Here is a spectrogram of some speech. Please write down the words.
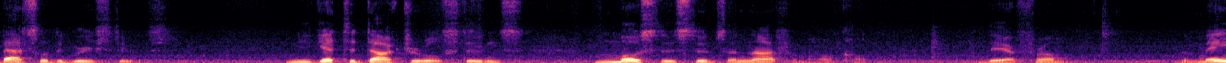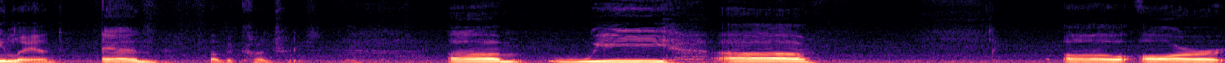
bachelor degree students. When you get to doctoral students, most of the students are not from Hong Kong. They're from the mainland and other countries. Um, we uh, uh, are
